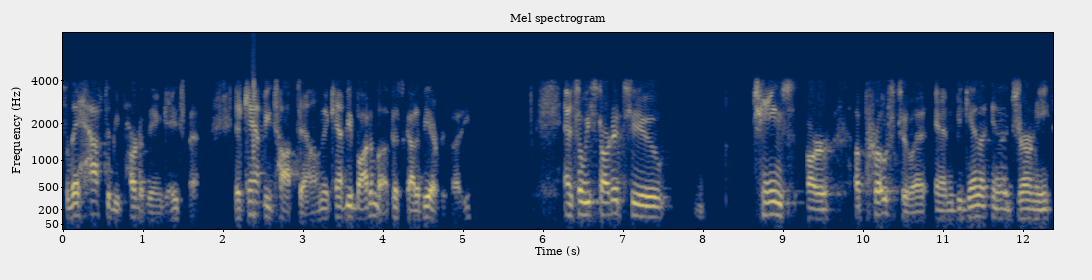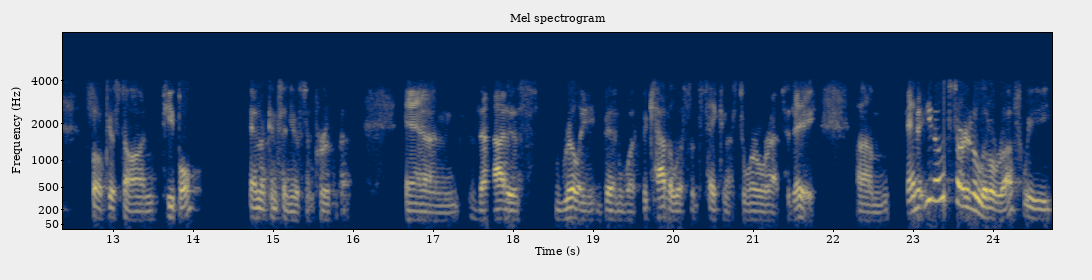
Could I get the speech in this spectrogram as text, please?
So they have to be part of the engagement. It can't be top down. It can't be bottom up. It's got to be everybody. And so we started to change our approach to it and begin in a journey focused on people and the continuous improvement. And that has really been what the catalyst that's taken us to where we're at today. Um, and it, you know, it started a little rough. We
